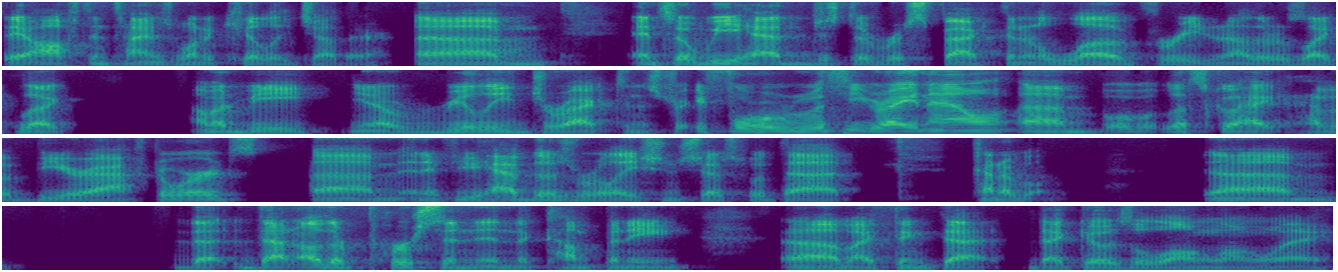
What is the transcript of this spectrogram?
they oftentimes want to kill each other. Um, and so we had just a respect and a love for each other. It was like, look, I'm going to be, you know, really direct and straightforward with you right now. Um, let's go have a beer afterwards. Um, and if you have those relationships with that kind of um, that that other person in the company, um, I think that that goes a long, long way.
